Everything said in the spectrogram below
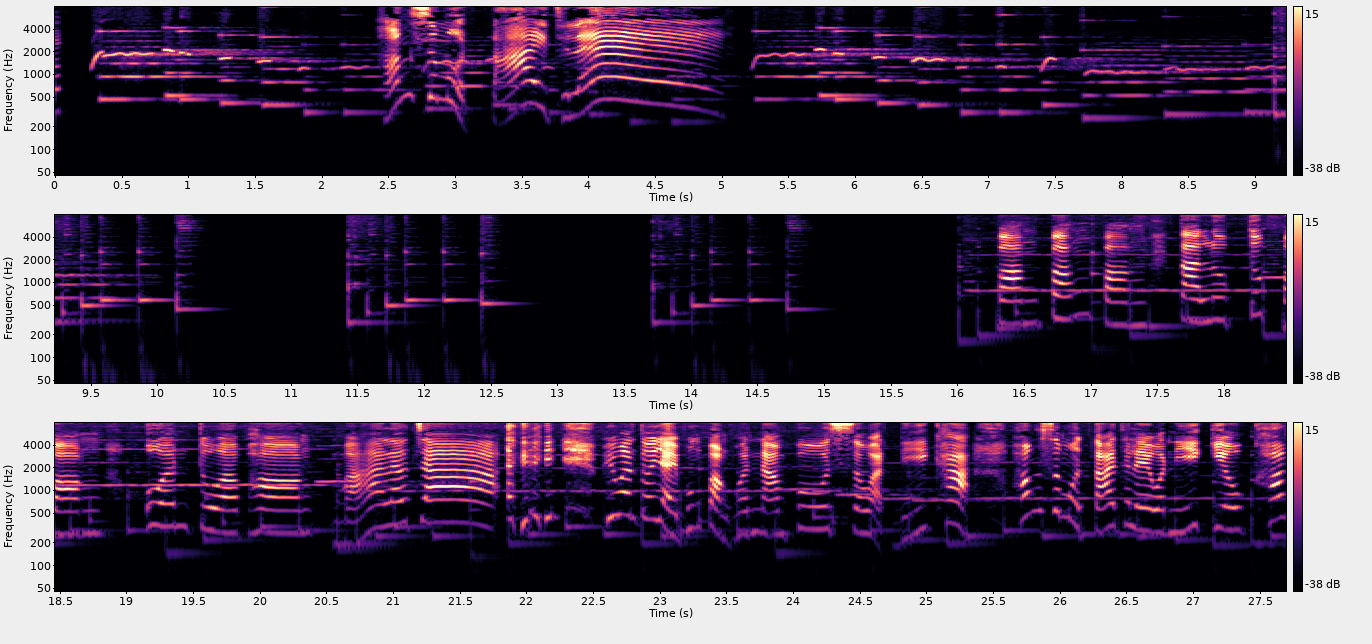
บ ห้องสมุดใต้ทะเลปองปองปองตาลุบตุ๊บปอง อ้วนตัวพอง มาแล้วจ้า พี่วันตัวใหญ่พุงป่องพ้นน้ำปู สวัสดีค่ะ ห้องสมุดใต้ทะเลวันนี้เกี่ยวข้อง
